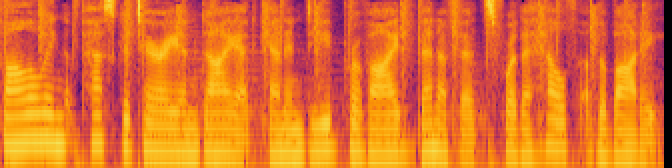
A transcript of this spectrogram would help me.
Following a pescatarian diet can indeed provide benefits for the health of the body.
